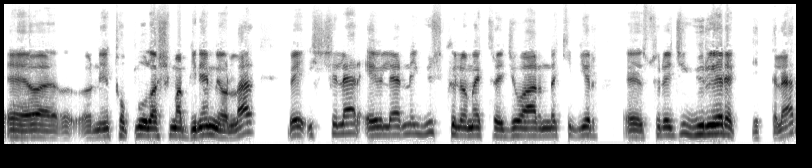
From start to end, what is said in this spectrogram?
E, örneğin toplu ulaşıma binemiyorlar ve işçiler evlerine 100 kilometre civarındaki bir e, süreci yürüyerek gittiler.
